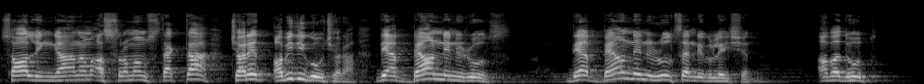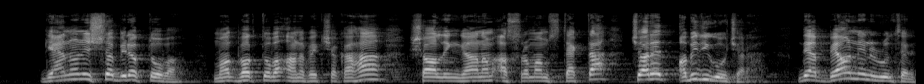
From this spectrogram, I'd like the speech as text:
sa linganam asramam stakta charet abhidi gochara. They are bound in rules. They are bound in rules and regulation. Abadhut. Jnananishta viraktova madbhaktova anapekshakaha sa linganam asramam stakta charet abhidi gochara. They are bound in rules and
